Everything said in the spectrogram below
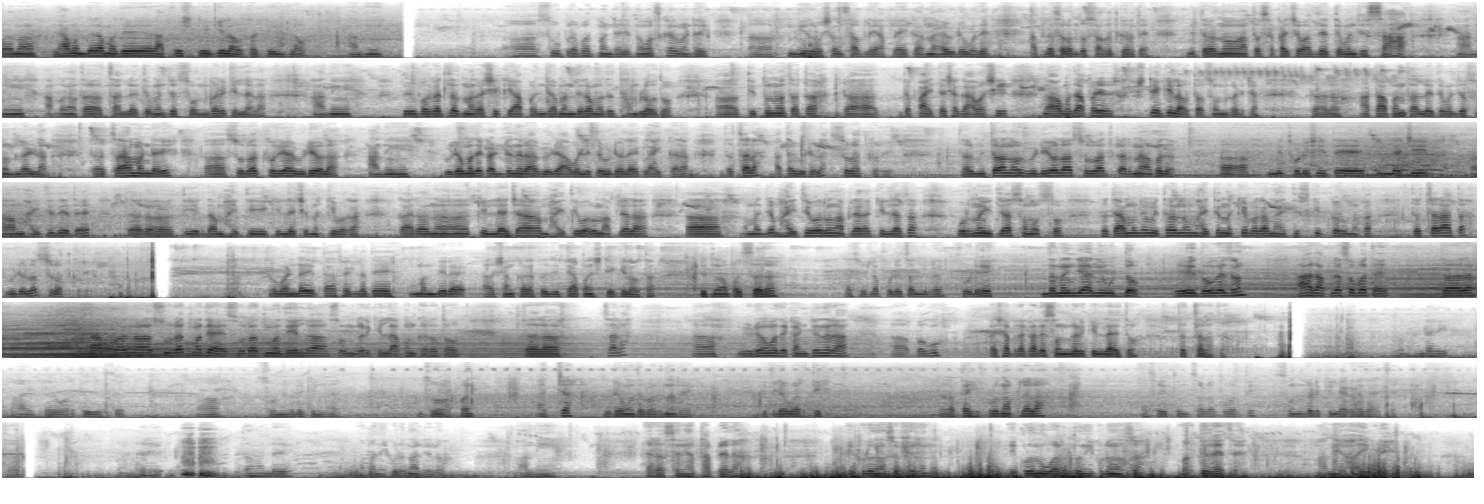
पण आपण ह्या मंदिरामध्ये रात्री स्टे केला होता टेंट लावून आणि सुप्रभात मंडळी नमस्कार मंडळी. मी रोशन साबले आपल्या एका नव्या व्हिडिओमध्ये आपल्या सर्वांचं स्वागत करत आहे. मित्रांनो आता सकाळचे वाजले ते म्हणजे सहा. आणि आपण आता चाललो आहे ते म्हणजे सोनगड किल्ल्याला. आणि तुम्ही बघितलंच मगाशी की आपण ज्या मंदिरामध्ये थांबलो होतो तिथूनच आता त्या पायथ्याच्या गावाशी गावामध्ये आपण स्टे केला होता सोनगडच्या. तर आता आपण चाललो आहे ते म्हणजे सोनगडला. तर चहा मंडळी सुरुवात करूया व्हिडिओला आणि व्हिडिओमध्ये कंटिन्यू राहा. व्हिडिओ आवडली तर व्हिडिओला एक लाईक करा. तर चला आता व्हिडिओला सुरुवात करूया. तर मित्रांनो व्हिडिओला सुरुवात करण्या अगोदर मी थोडीशी ते किल्ल्याची माहिती देत आहे. तर ती एकदा माहिती किल्ल्याची नक्की बघा. कारण किल्ल्याच्या माहितीवरून आपल्याला म्हणजे माहितीवरून आपल्याला किल्ल्याचा पूर्ण इतिहास समजतो. तर त्यामुळे मित्रांनो माहिती नक्की बघा. माहिती स्किप करू नका. तर चला आता व्हिडिओला सुरुवात करूया. तर मंडळी त्या साईडला ते मंदिर आहे शंकराचं जिथे आपण स्टे केला होता. तिथून आपण सरळ त्या साईडला पुढे चाललो आहे पुढे धनंजय आणि उद्धव हे दोघेजण आज आपल्यासोबत आहेत. तर आपण सुरतमध्ये आहे. सुरतमधील सोनगड किल्ला आपण करत आहोत. तर चला व्हिडिओमध्ये कंटिन्यू राहा. बघू कशाप्रकारे सोनगड किल्ला येतो. तर चला आता तर मंडळी हा इकडे वरती दिसतो सोनगड किल्ला आहे. जो आपण आजच्या व्हिडिओमध्ये बघणार आहे. इकडे वरती. तर आता इकडून आपल्याला असं इथून चढत वरती सोनगड किल्ल्याकडे जायचं आहे तर मंडळी तर मंडळी आपण इकडून आलेलो. आणि या रस्त्याने आता आपल्याला इकडून असं फिरून इकडून वरतून इकडून असं वरती जायचं आहे आणि हा इकडे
